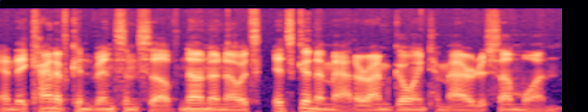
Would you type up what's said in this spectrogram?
and they kind of convince themselves, no, no, no, it's it's gonna matter. I'm going to matter to someone.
